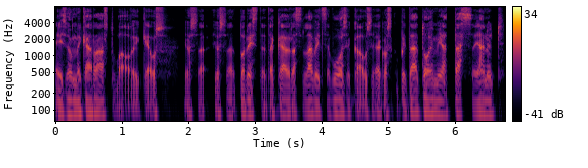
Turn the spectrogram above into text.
Ei se ole mikään raastuva oikeus, jossa, jossa todisteita käydä lävitse vuosikausia, koska pitää toimia tässä ja nyt.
